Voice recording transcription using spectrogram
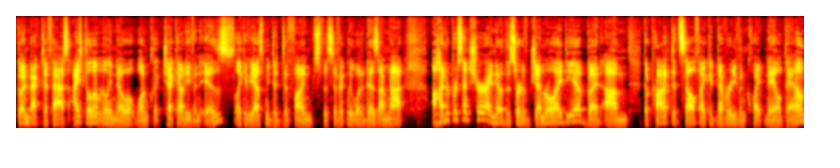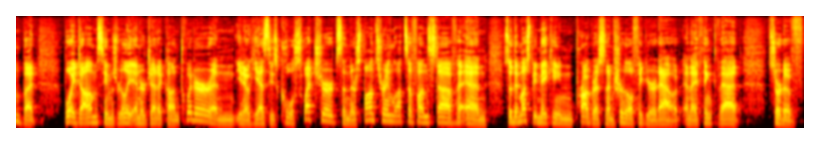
Going back to fast, I still don't really know what one click checkout even is. Like, if you ask me to define specifically what it is, I'm not 100% sure. I know the sort of general idea, but um, the product itself, I could never even quite nail down. But boy, Dom seems really energetic on Twitter, and you know he has these cool sweatshirts, and they're sponsoring lots of fun stuff, and so they must be making progress, and I'm sure they'll figure it out. And I think that sort of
